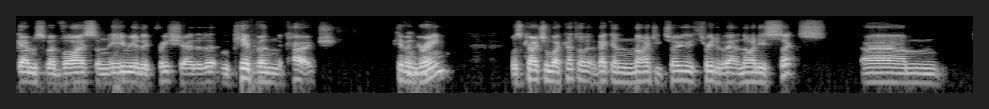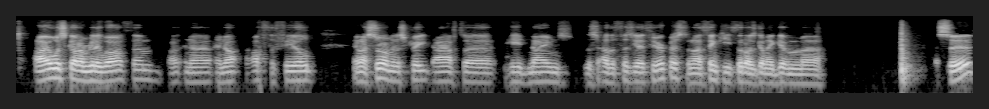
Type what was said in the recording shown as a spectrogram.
gave him some advice, and he really appreciated it. And Kevin, the coach, Kevin mm-hmm. Green, was coaching Waikato back in '92 through to about '96. Um, I always got on really well with him, uh, you know, and off the field. And I saw him in the street after he'd named this other physiotherapist, and I think he thought I was going to give him a, serve,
